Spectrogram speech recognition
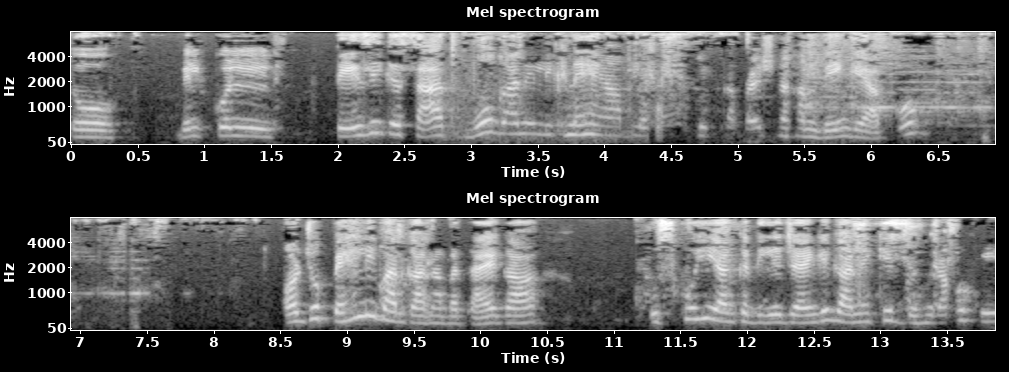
तो बिल्कुल तेज़ी के साथ वो गाने लिखने हैं आप लोगों को, जिसका प्रश्न हम देंगे आपको। और जो पहली बार गाना बताएगा, उसको ही अंक दिए जाएँगे। गाने के दोहराव पे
